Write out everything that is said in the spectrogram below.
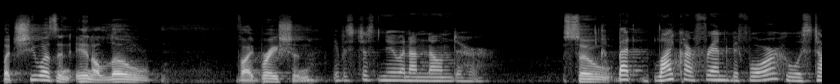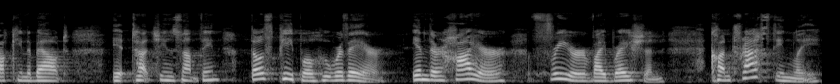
But she wasn't in a low vibration. It was just new and unknown to her. So But like our friend before who was talking about it touching something, those people who were there in their higher, freer vibration, contrastingly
